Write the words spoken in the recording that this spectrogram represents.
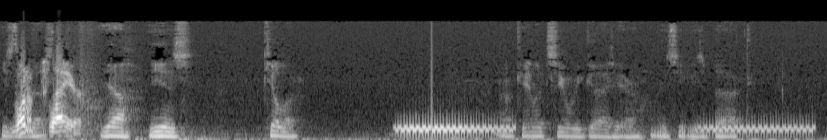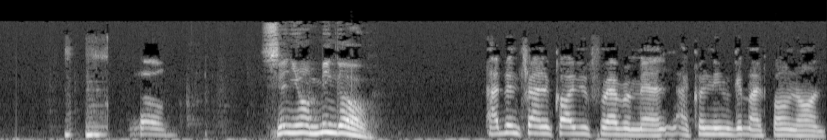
He's What the a best. player. Yeah, he is. Killer. Okay, let's see what we got here. Let me see if he's back. Hello. Senor Mingo. I've been trying to call you forever, man. I couldn't even get my phone on.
